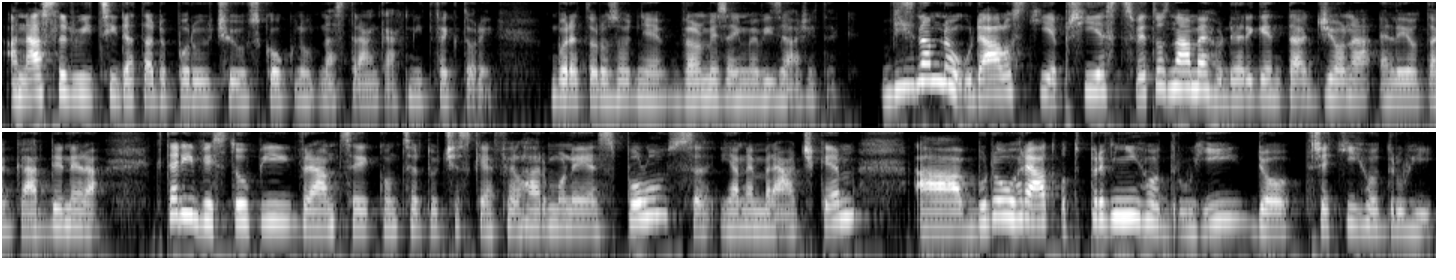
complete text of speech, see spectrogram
a následující data doporučuji zkouknout na stránkách Meat Factory. Bude to rozhodně velmi zajímavý zážitek. Významnou událostí je příjezd světoznámého dirigenta Johna Eliota Gardinera, který vystoupí v rámci koncertu České filharmonie spolu s Janem Ráčkem a budou hrát od 1.2. do 3.2.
